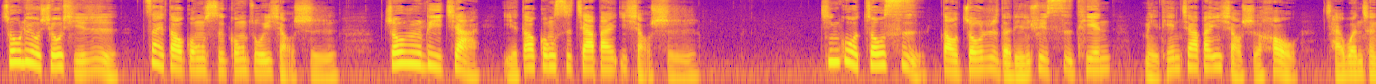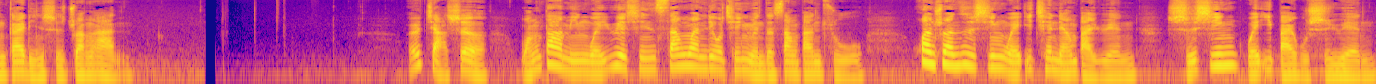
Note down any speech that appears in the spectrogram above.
周六休息日再到公司工作一小时，周日例假也到公司加班一小时。经过周四到周日的连续四天，每天加班一小时后，才完成该临时专案。而假设王大明为月薪三万六千元的上班族，换算日薪为一千两百元。时薪为一百五十元。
